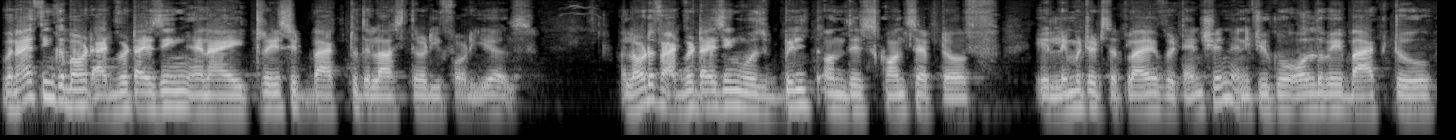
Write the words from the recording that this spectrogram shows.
When I think about advertising and I trace it back to the last 30, 40 years, a lot of advertising was built on this concept of a limited supply of attention. And if you go all the way back to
